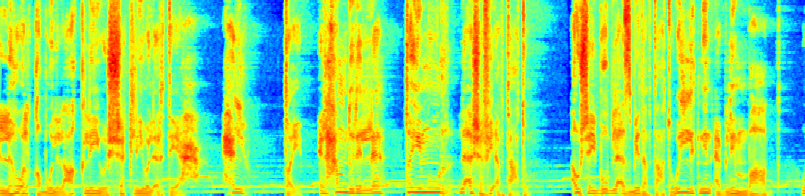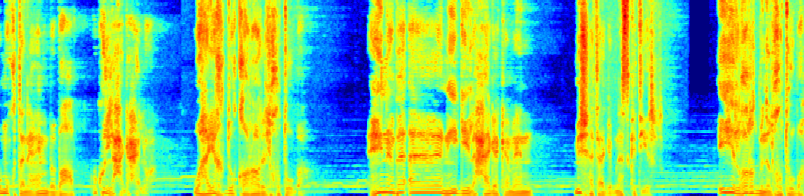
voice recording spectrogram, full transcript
اللي هو القبول العقلي والشكلي والارتياح. حلو. طيب الحمد لله تيمور لقى شفيقة بتاعته أو شيبوب لقى زبيدة بتاعته والاتنين قابلين بعض ومقتنعين ببعض وكل حاجة حلوة. وهياخدوا قرار الخطوبة. هنا بقى نيجي لحاجة كمان مش هتعجب ناس كتير. إيه الغرض من الخطوبة؟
